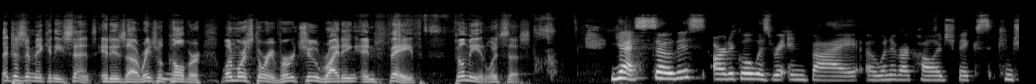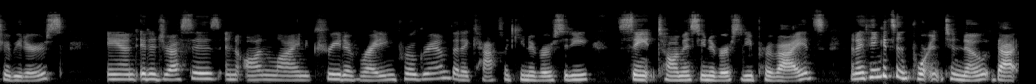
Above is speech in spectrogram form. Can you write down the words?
That doesn't make any sense. It is uh, Rachel Culver. One more story: virtue, writing, and faith. Fill me in. What's this? Yes. So this article was written by uh, one of our College Fix contributors, and it addresses an online creative writing program that a Catholic university, St. Thomas University, provides. And I think it's important to note that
